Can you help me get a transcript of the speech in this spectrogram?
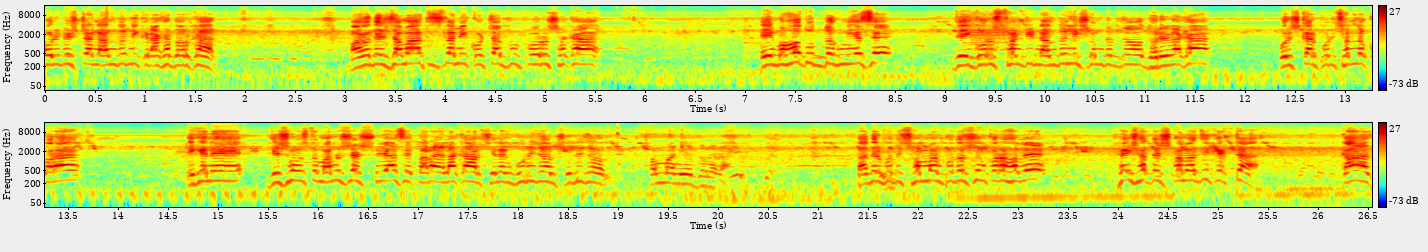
পরিবেশটা নান্দনিক রাখা দরকার। বাংলাদেশ জামাত ইসলামী কোটচাঁদপুর পৌর শাখা এই মহৎ উদ্যোগ নিয়েছে যে এই গোরস্থানটির নান্দনিক সৌন্দর্য ধরে রাখা, পরিষ্কার পরিচ্ছন্ন করা। এখানে যে সমস্ত মানুষরা শুয়ে আছে, তারা এলাকার ছিলেন গুণীজন সুদীজন সম্মানীয় জনেরা। তাদের প্রতি সম্মান প্রদর্শন করা হবে। সেই সাথে সামাজিক একটা কাজ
